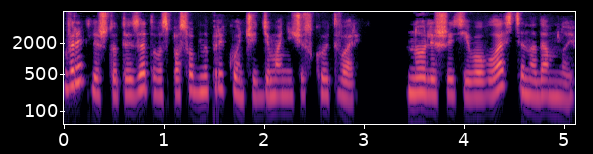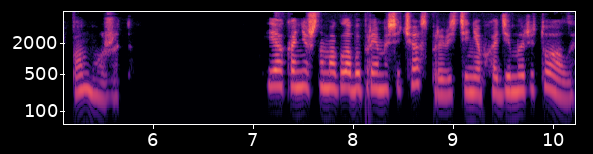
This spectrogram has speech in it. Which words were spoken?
Вряд ли что-то из этого способно прикончить демоническую тварь, но лишить его власти надо мной поможет. Я, конечно, могла бы прямо сейчас провести необходимые ритуалы,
